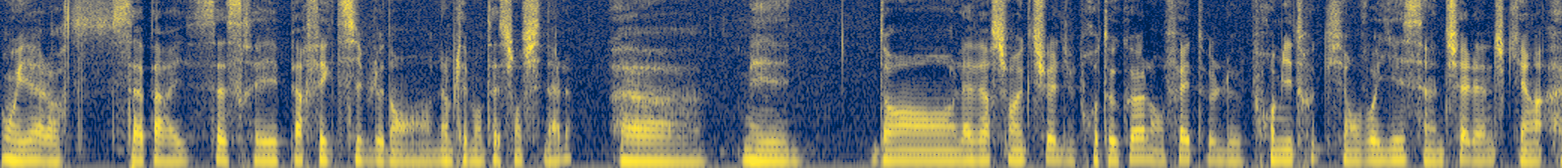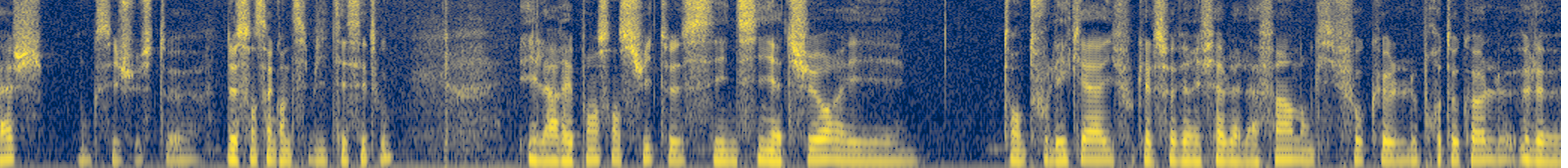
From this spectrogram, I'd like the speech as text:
oui, alors ça pareil, ça serait perfectible dans l'implémentation finale. Euh, mais dans la version actuelle du protocole, en fait, le premier truc qui est envoyé, c'est un challenge qui est un hash, donc c'est juste 256 euh, bits et c'est tout. Et la réponse ensuite, c'est une signature et dans tous les cas, il faut qu'elle soit vérifiable à la fin, donc il faut que le protocole, euh, le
